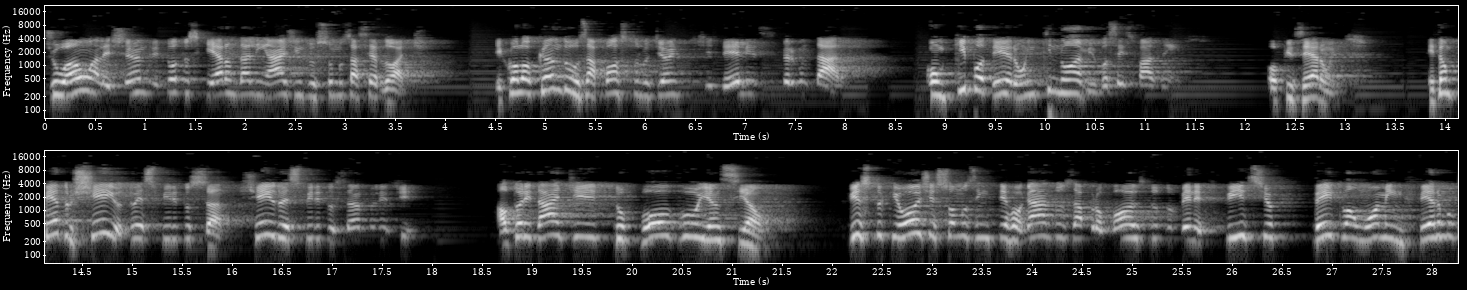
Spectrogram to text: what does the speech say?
João, Alexandre e todos que eram da linhagem do sumo sacerdote. E colocando os apóstolos diante deles, perguntaram: Com que poder ou em que nome vocês fazem isso? Ou fizeram isso? Então Pedro, cheio do Espírito Santo, cheio do Espírito Santo, lhes disse: Autoridade do povo e ancião, visto que hoje somos interrogados a propósito do benefício feito a um homem enfermo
